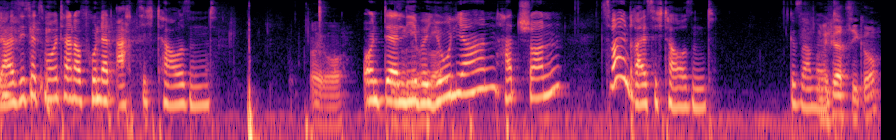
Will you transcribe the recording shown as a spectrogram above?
ja, sie ist jetzt momentan auf 180.000. Oh ja. Und der liebe Julian hat schon 32.000 gesammelt. Und wie viel hat Zico?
